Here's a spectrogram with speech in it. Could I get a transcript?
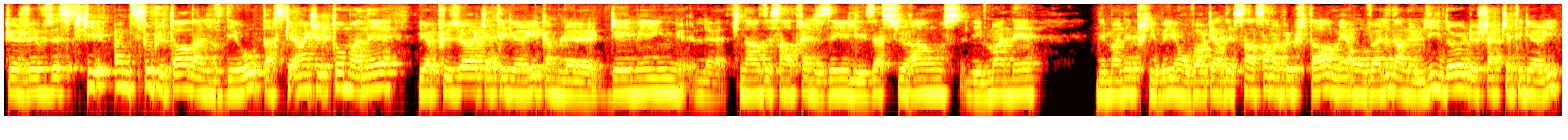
que je vais vous expliquer un petit peu plus tard dans les vidéos parce qu'en crypto-monnaie, il y a plusieurs catégories comme le gaming, la finance décentralisée, les assurances, les monnaies, les monnaies privées. On va regarder ça ensemble un peu plus tard, mais on va aller dans le leader de chaque catégorie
